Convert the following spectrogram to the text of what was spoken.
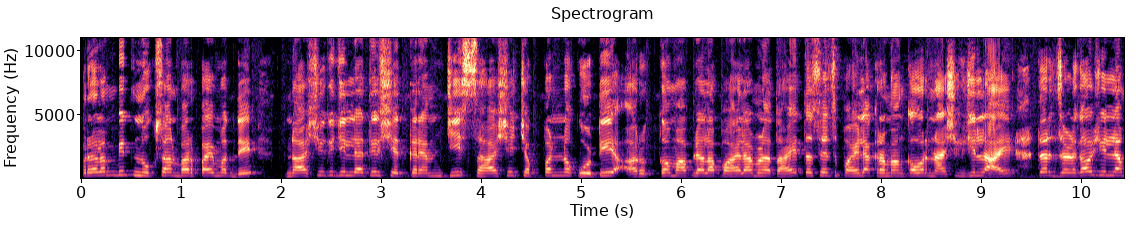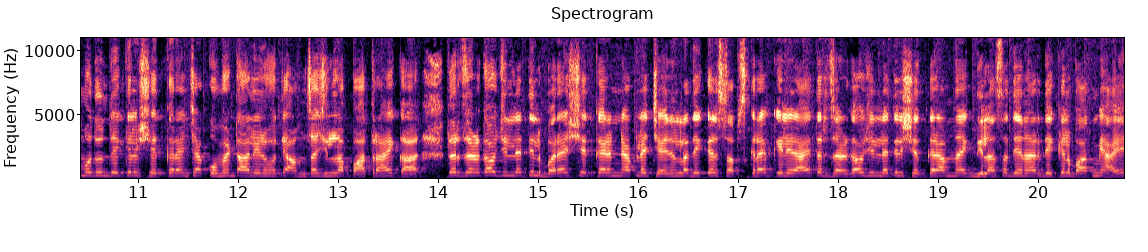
प्रलंबित नुकसान भरपाईमध्ये नाशिक जिल्ह्यातील शेतकऱ्यांची सहाशे छप्पन्न कोटी रक्कम आपल्याला पाहायला मिळत आहे. तसेच पहिल्या क्रमांकावर नाशिक जिल्हा आहे. तर जळगाव जिल्ह्यामधून देखील शेतकऱ्यांच्या कमेंट आलेले होते. आमचा जिल्हा पात्र आहे का? तर जळगाव जिल्ह्यातील बऱ्याच शेतकऱ्यांनी आपल्या चॅनलला देखील सबस्क्राईब केलेलं आहे. तर जळगाव जिल्ह्यातील शेतकऱ्यांना एक दिलासा देणारी देखील बातमी आहे.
